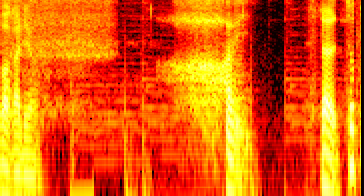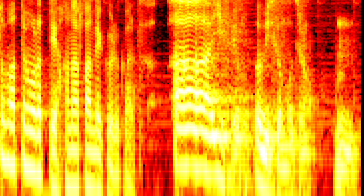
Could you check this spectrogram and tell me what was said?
あ、わかります。はい。したら、ちょっと待ってもらって鼻かんでくるから。ああ、いいですよ。いいですよ、もちろん。うん。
